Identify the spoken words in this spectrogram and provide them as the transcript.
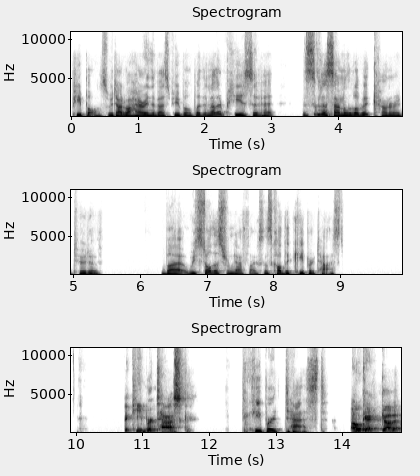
people. So we talked about hiring the best people, but another piece of it, this is going to sound a little bit counterintuitive, but we stole this from Netflix. It's called the Keeper Test. The Keeper Task? Keeper Test. Okay, got it.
